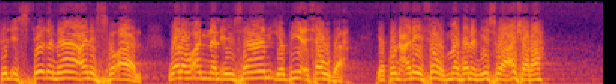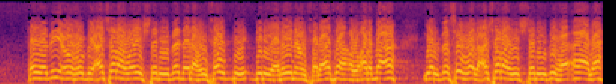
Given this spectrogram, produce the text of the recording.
في الاستغناء عن السؤال. ولو أن الإنسان يبيع ثوبه يكون عليه ثوب مثلا يسوى عشرة فيبيعه بعشرة ويشتري بدله ثوب بريالين أو ثلاثة أو أربعة يلبسه والعشرة يشتري بها آلة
